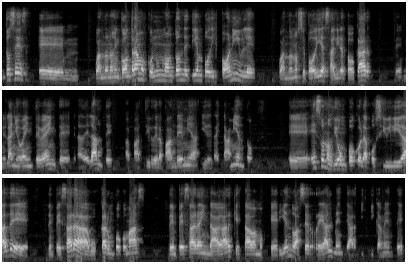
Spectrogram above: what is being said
Entonces, eh, cuando nos encontramos con un montón de tiempo disponible, cuando no se podía salir a tocar, en el año 2020 en adelante, a partir de la pandemia y del aislamiento, eh, eso nos dio un poco la posibilidad de, de empezar a buscar un poco más, de empezar a indagar qué estábamos queriendo hacer realmente artísticamente,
